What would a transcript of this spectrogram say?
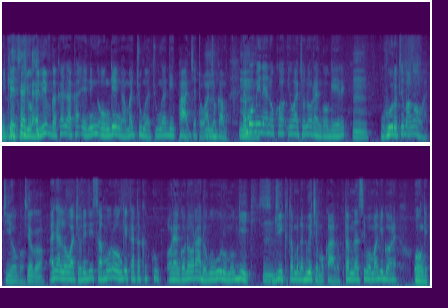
Nikech ji obelieve ga ka nyaka e ni onge ng'ama chung' achung'a gi pache to wacho mm. kama. Mm. Emo mineno ko iwacho norengo giri. Mm. Uhuru timo ang'o wa? Tiyogo. Tiyogo. Anyalo wacho ni samoro onge kata orengo norado go uhuru mogik. Mm. Ji kata mana dweche mokalo. Kata mana simo magigore onge. Mm.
